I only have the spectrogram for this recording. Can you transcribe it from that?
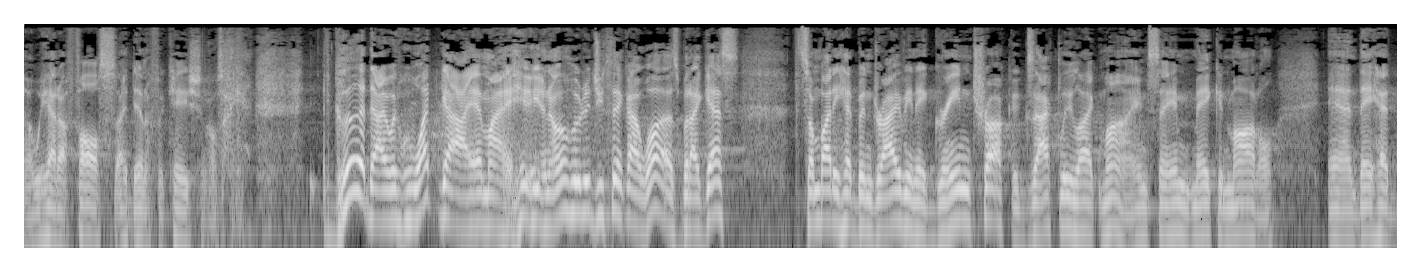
Uh, we had a false identification. I was like, Good. I, was, what guy am I? You know, who did you think I was? But I guess somebody had been driving a green truck exactly like mine, same make and model, and they had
